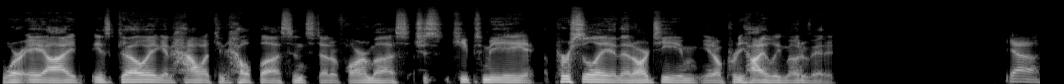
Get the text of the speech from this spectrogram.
where AI is going and how it can help us instead of harm us just keeps me personally and then our team, you know, pretty highly motivated. Yeah,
